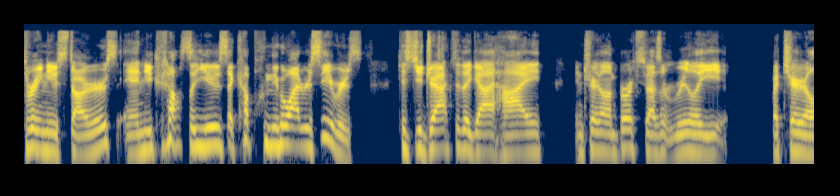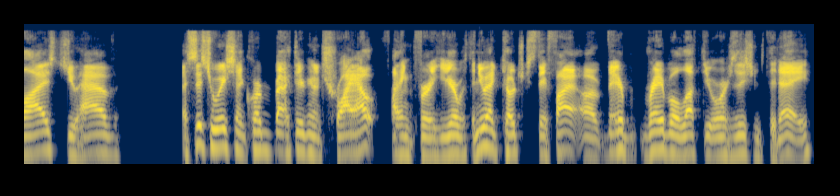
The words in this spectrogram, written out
three new starters, and you could also use a couple new wide receivers because you drafted a guy high in Treylon Burks who hasn't really materialized. You have a situation at quarterback they're going to try out, I think, for a year with the new head coach because they fired, uh, Vrabel left the organization today.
